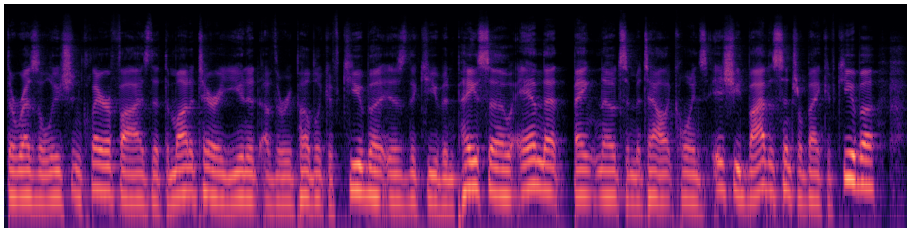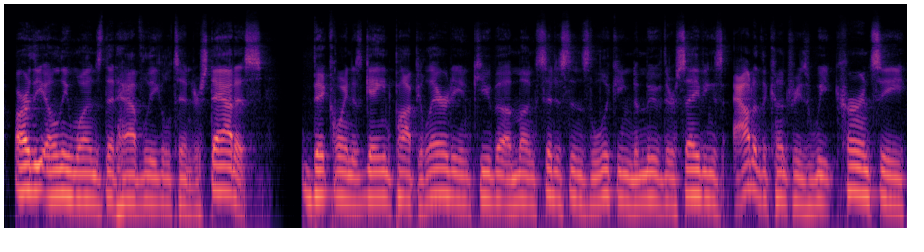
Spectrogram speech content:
the resolution clarifies that the monetary unit of the Republic of Cuba is the Cuban peso and that banknotes and metallic coins issued by the Central Bank of Cuba are the only ones that have legal tender status. Bitcoin has gained popularity in Cuba among citizens looking to move their savings out of the country's weak currency.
